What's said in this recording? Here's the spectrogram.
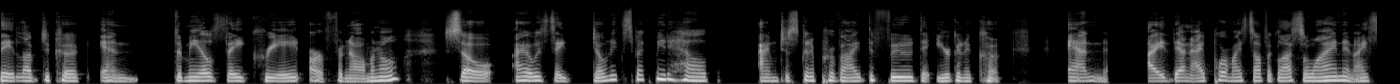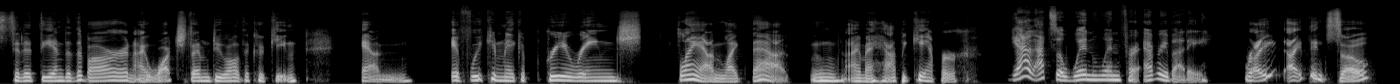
They love to cook and the meals they create are phenomenal. So I always say, don't expect me to help. I'm just going to provide the food that you're going to cook. And I then I pour myself a glass of wine and I sit at the end of the bar and I watch them do all the cooking. And if we can make a prearranged plan like that, mm, I'm a happy camper. Yeah, that's a win win for everybody. Right? I think so.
